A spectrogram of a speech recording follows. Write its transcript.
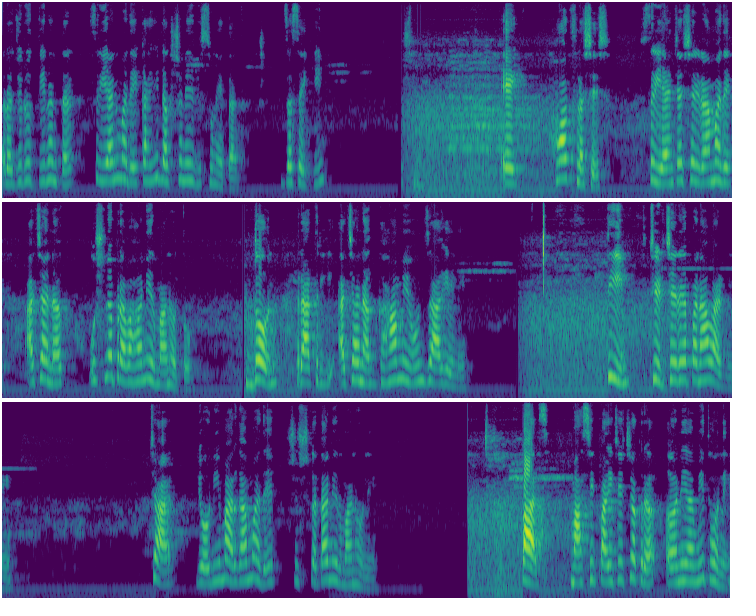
रजोवृत्तीनंतर स्त्रियांमध्ये काही लक्षणे दिसून येतात. जसे की एक हॉट फ्लशेस स्त्रियांच्या शरीरामध्ये अचानक उष्ण प्रवाह निर्माण होतो. दोन रात्री अचानक घाम येऊन जाग येणे. तीन चिडचिडेपणा वाढणे. चार योनी मार्गामध्ये शुष्कता निर्माण होणे. पाच मासिक पाळीचे चक्र अनियमित होणे.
